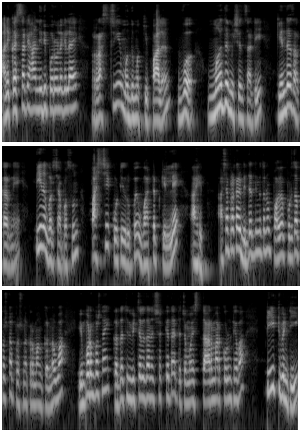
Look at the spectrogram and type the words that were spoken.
आणि कशासाठी हा निधी पुरवला गेला आहे? राष्ट्रीय मधुमक्खी पालन व मध मिशनसाठी केंद्र सरकारने तीन वर्षापासून पाचशे कोटी रुपये वाटप केलेले आहेत. अशा प्रकारे विद्यार्थी मित्रांनो पाहूया पुढचा प्रश्न. प्रश्न क्रमांक नववा. इम्पॉर्टंट प्रश्न आहे. कदाचित विचारला जाण्याची शक्यता आहे. त्याच्यामुळे स्टार मार्क करून ठेवा. टी ट्वेंटी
